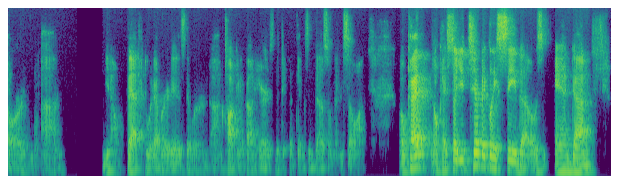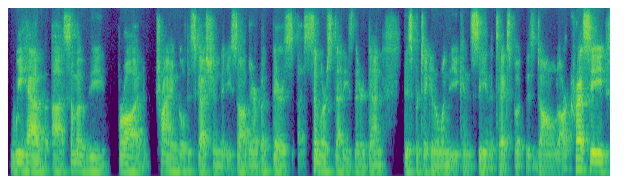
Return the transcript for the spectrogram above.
or um, you know, theft, whatever it is that we're um, talking about here is the different things, embezzlement and so on. Okay, okay, so you typically see those, and um, we have uh, some of the fraud triangle discussion that you saw there, but there's uh, similar studies that are done. This particular one that you can see in the textbook, this Donald R. Cressey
